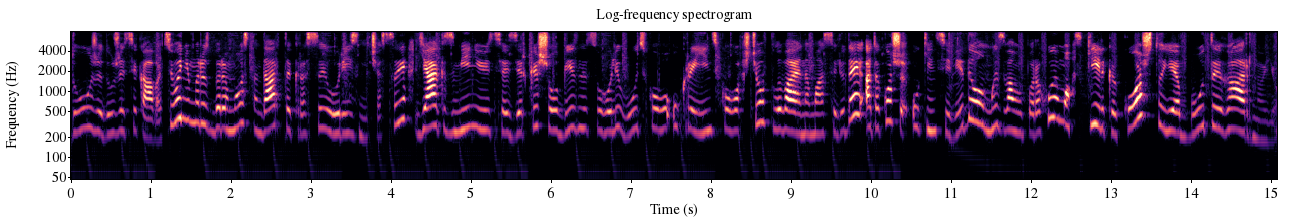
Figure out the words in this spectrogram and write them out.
дуже дуже цікава. Сьогодні ми розберемо стандарти краси у різні часи, як змінюються зірки шоу-бізнесу голівудського, українського, що впливає на маси людей. А також у кінці відео ми з вами порахуємо, скільки коштує бути гарною.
